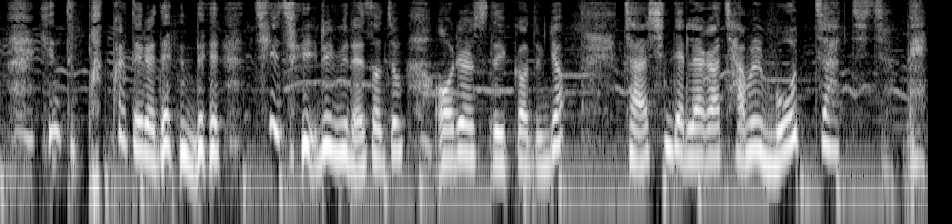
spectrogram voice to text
힌트 팍팍 드려야 되는데 치즈 이름이라서 좀 어려울 수도 있거든요. 자, 신데렐라가 잠을 못 자 치즈. 네.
